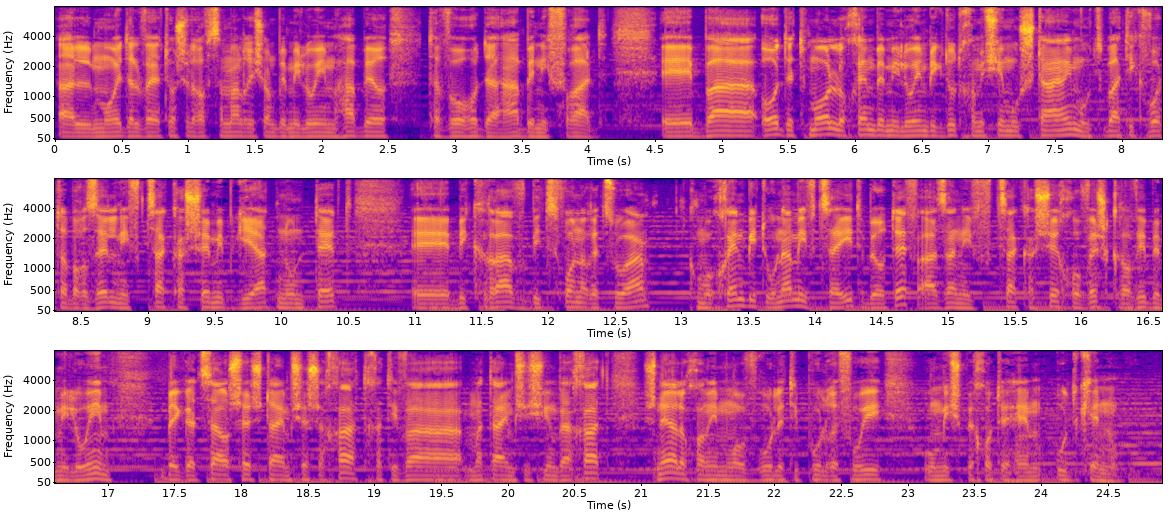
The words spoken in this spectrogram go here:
על מועד הלווייתו של רב סמל ראשון במילואים הבר תבוא הודעה בנפרד. אה, בא עוד אתמול לוחם במילואים בגדוד 52, הוצבע תקוות הברזל נפצע קשה מפגיעת נ"ט אה, בקרב בצפון הרצועה. כמו כן, בתאונה מבצעית בעוטף עזה נפצע קשה חובש קרבי במילואים בגדס"ר 6261, חטיבה 261. שני הלוחמים הועברו לטיפול רפואי ומשפחותיהם עודכנו.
